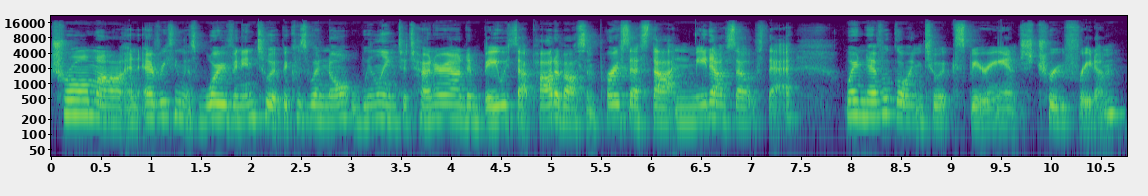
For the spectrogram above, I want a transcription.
trauma and everything that's woven into it because we're not willing to turn around and be with that part of us and process that and meet ourselves there, we're never going to experience true freedom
